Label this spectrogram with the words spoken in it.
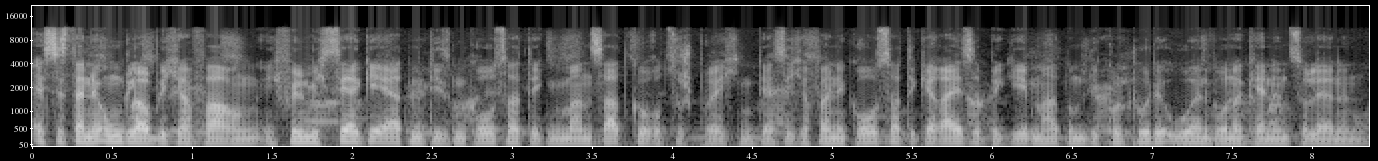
Es ist eine unglaubliche Erfahrung. Ich fühle mich sehr geehrt, mit diesem großartigen Mann Sadhguru zu sprechen, der sich auf eine großartige Reise begeben hat, um die Kultur der Ureinwohner kennenzulernen.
